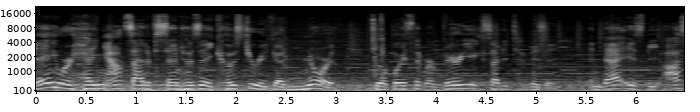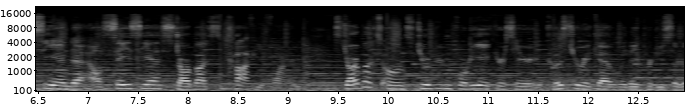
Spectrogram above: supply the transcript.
Today we're heading outside of San Jose, Costa Rica, north to a place that we're very excited to visit, and that is the Hacienda Alsacia Starbucks Coffee Farm. Starbucks owns 240 acres here in Costa Rica where they produce their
